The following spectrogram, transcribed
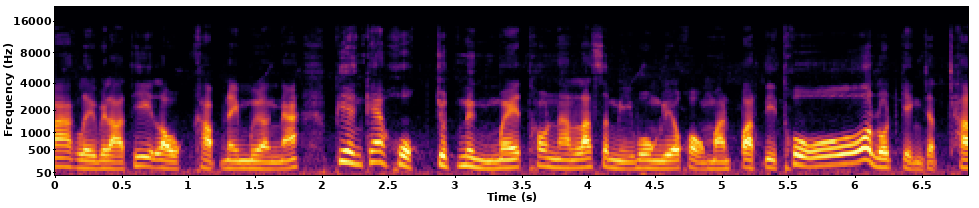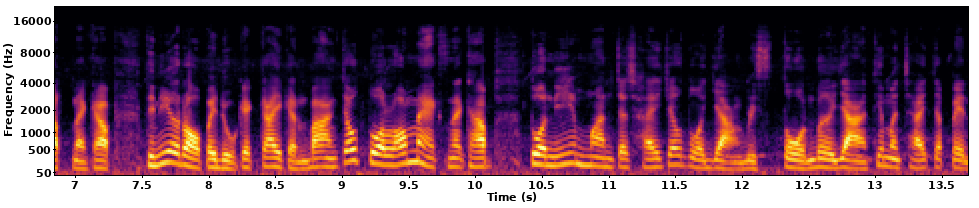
มากๆเลยเวลาที่เราขับในเมืองนะ เพียงแค่1 เมตร เท่านั้นรัศมีวงเลี้ยวของมันปฏิโทรถเก่งชัดๆนะครับทีนี้เราไปดูใกล้ๆกันบ้าง เจ้าตัวล้อแม็กซ์นะครับตัวนี้มันจะใช้เจ้าตัวยางบริสโตนเบอร์ยางที่มันใช้จะเป็น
